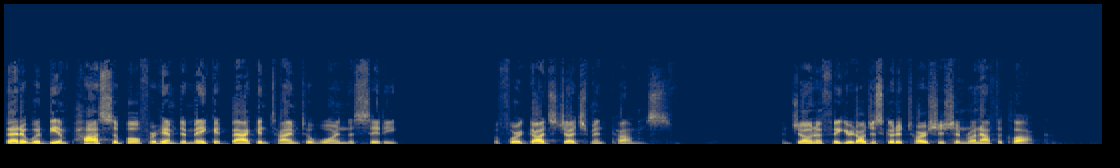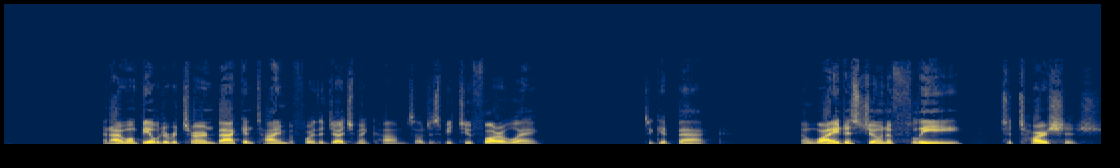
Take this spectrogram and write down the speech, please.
that it would be impossible for him to make it back in time to warn the city before God's judgment comes. And Jonah figured, I'll just go to Tarshish and run out the clock. And I won't be able to return back in time before the judgment comes. I'll just be too far away to get back. And why does Jonah flee to Tarshish?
